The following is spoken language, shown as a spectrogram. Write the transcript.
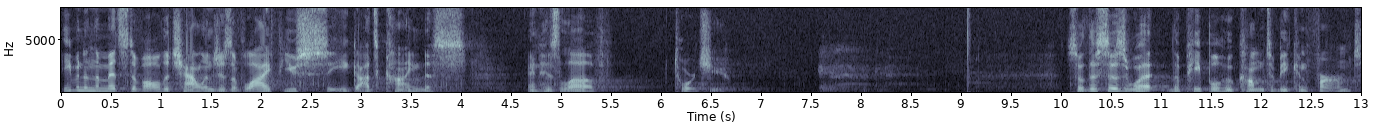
Even in the midst of all the challenges of life, you see God's kindness and his love towards you. So, this is what the people who come to be confirmed,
